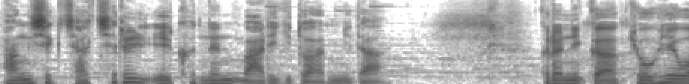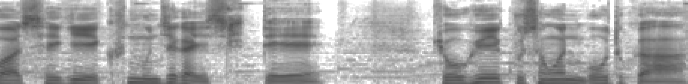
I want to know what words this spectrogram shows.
방식 자체를 일컫는 말이기도 합니다. 그러니까 교회와 세계에 큰 문제가 있을 때 교회의 구성원 모두가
